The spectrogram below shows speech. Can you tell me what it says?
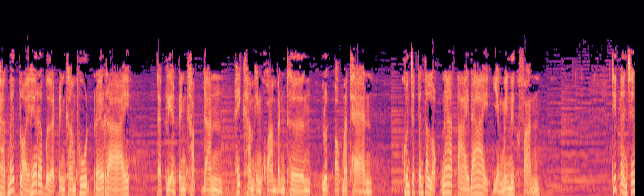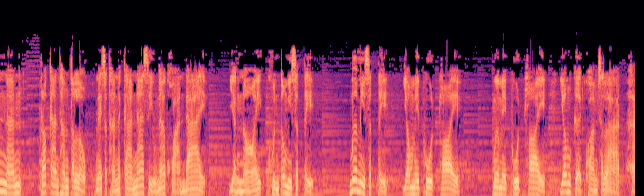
หากไม่ปล่อยให้ระเบิดเป็นคำพูดร้ายๆ แต่เปลี่ยนเป็นขับดันให้คำแห่งความบันเทิง หลุดออกมาแทน คุณจะเป็นตลกหน้าตายได้อย่างไม่นึกฝัน ที่เป็นเช่นนั้น เพราะการทำตลกในสถานการณ์หน้าสิวหน้าขวานได้ อย่างน้อยคุณต้องมีสติ เมื่อมีสติย่อมไม่พูดพล่อย เมื่อไม่พูดพล่อย ย่อมเกิดความฉลาดหา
